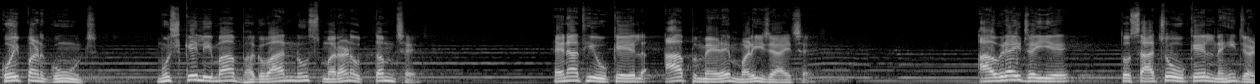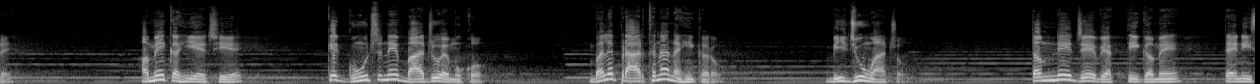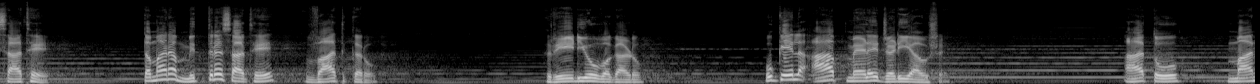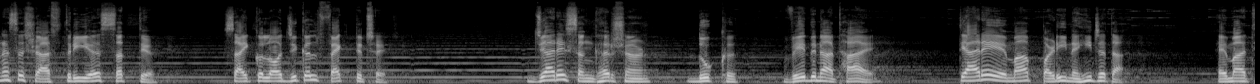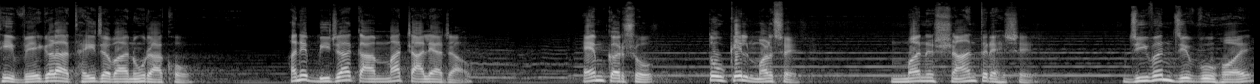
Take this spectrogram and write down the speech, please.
કોઈ પણ ગૂંચ મુશ્કેલીમાં ભગવાનનું સ્મરણ ઉત્તમ છે. એનાથી ઉકેલ આપમેળે મળી જાય છે. આવરાઈ જઈએ તો સાચો ઉકેલ નહીં જડે. અમે કહીએ છીએ કે ગૂંચને બાજુએ મૂકો. ભલે પ્રાર્થના નહીં કરો, બીજું વાંચો. તમને જે વ્યક્તિ ગમે તેની સાથે, તમારા મિત્ર સાથે વાત કરો. રેડિયો વગાડો. ઉકેલ આપમેળે જડી આવશે. આ તો માનસશાસ્ત્રીય સત્ય સાયકોલોજીકલ ફેક્ટ છે. જ્યારે સંઘર્ષણ, દુઃખ, વેદના થાય ત્યારે એમાં પડી નહીં જતા. એમાંથી વેગળા થઈ જવાનું રાખો અને બીજા કામમાં ચાલ્યા જાઓ. એમ કરશો તો ઉકેલ મળશે. મન શાંત રહેશે. જીવન જીવવું હોય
